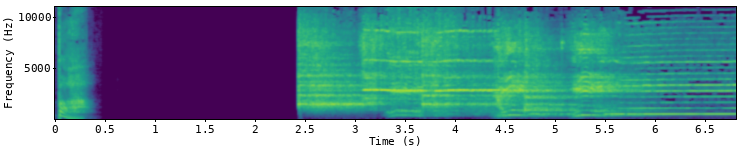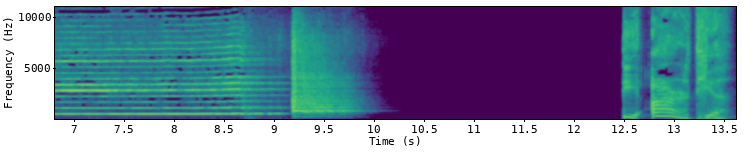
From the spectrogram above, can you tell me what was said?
吧。第二天，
